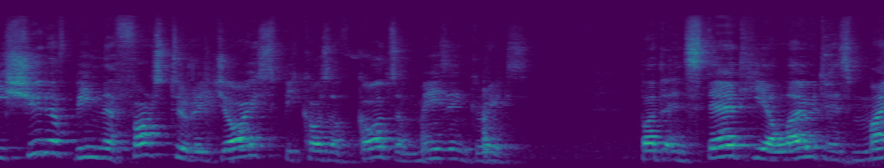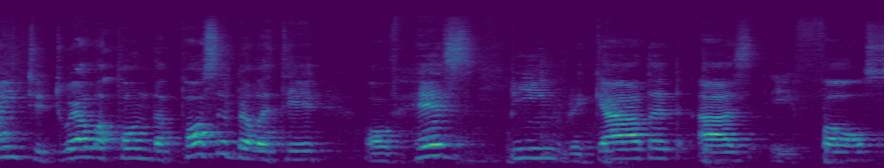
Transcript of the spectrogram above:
he should have been the first to rejoice because of God's amazing grace. But instead, he allowed his mind to dwell upon the possibility of his being regarded as a false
